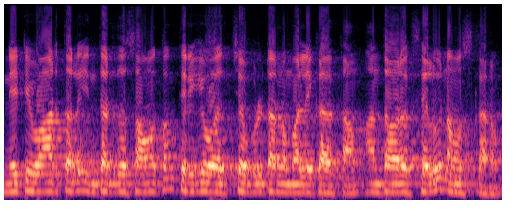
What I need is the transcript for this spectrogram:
నేటి వార్తలు ఇంతటితో సమతం తిరిగి వచ్చే బులెటిన్లో మళ్ళీ కలుద్దాం. అంతవరకు సెలవు నమస్కారం.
